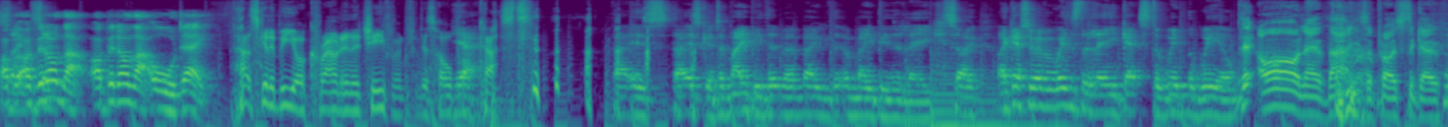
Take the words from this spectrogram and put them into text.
I've, So- I've been so- on that. I've been on that all day. That's going to be your crowning achievement for this whole Yeah. podcast. That is that is good, and maybe the maybe the, maybe the league. So I guess whoever wins the league gets to win the wheel. Oh, now that is a prize to go for.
